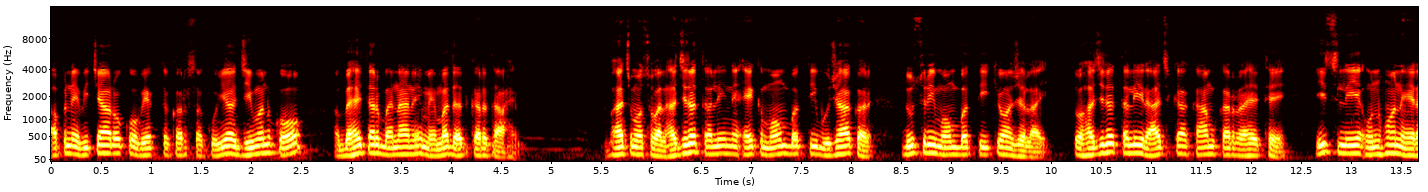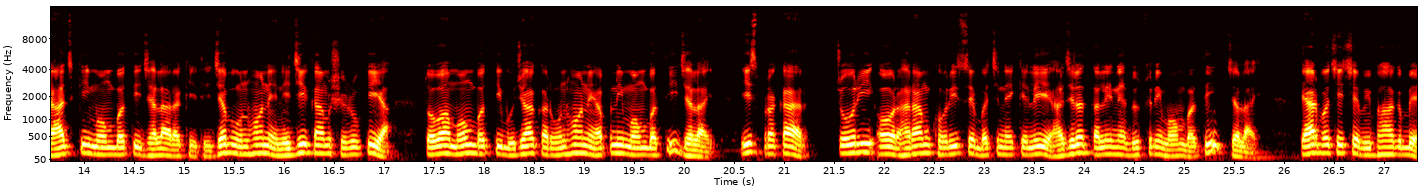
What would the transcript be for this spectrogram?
अपने विचारों को व्यक्त कर सकूँ। यह जीवन को बेहतर बनाने में मदद करता है। पाँचवा सवाल, हज़रत अली ने एक मोमबत्ती बुझाकर दूसरी मोमबत्ती क्यों जलाई? तो हजरत अली राज का काम कर रहे थे इसलिए उन्होंने राज की मोमबत्ती जला रखी थी जब उन्होंने निजी काम शुरू किया तो वह मोमबत्ती बुझाकर उन्होंने अपनी मोमबत्ती जलाई इस प्रकार चोरी और हरामखोरी से बचने के लिए हजरत अली ने दूसरी मोमबत्ती जलाई ત્યાર પછી છે વિભાગ બે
